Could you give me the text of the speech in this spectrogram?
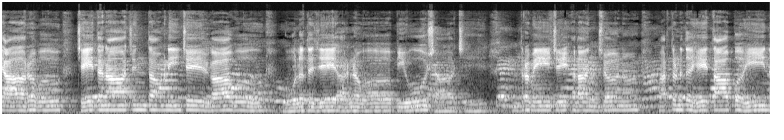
आरव चेतना चिंतामणीचे गाव। बोलत जे अर्णव पियुषाचे। द्रमेचे अलांचन मार्तंड हे तापहीन।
